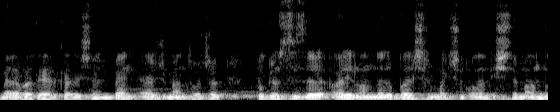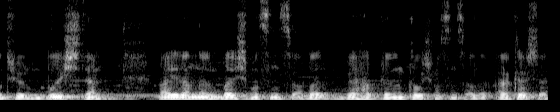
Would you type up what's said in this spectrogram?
Merhaba değerli kardeşlerim. Ben Ercüment Hoca. Bugün sizlere ayrılanları barıştırmak için olan işlemi anlatıyorum. Bu işlem ayrılanların barışmasını sağlar ve haklarının kavuşmasını sağlar. Arkadaşlar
